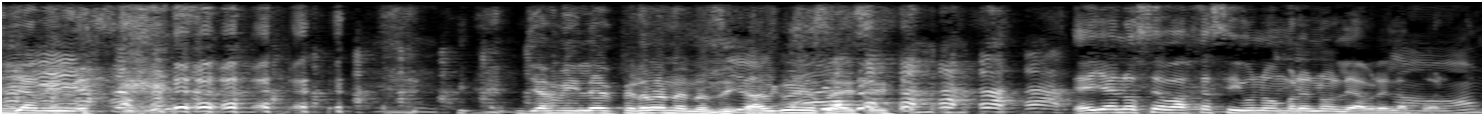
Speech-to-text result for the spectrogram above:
Ya vi. Yamile, perdónanos, algo ibas a decir. Ella no se baja si un hombre no le abre la no, puerta.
